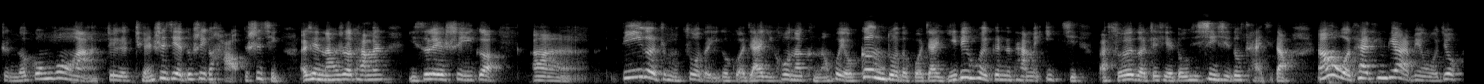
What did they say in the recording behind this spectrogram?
整个公共啊，这个全世界都是一个好的事情。而且呢，他说他们以色列是一个呃第一个这么做的一个国家，以后呢可能会有更多的国家一定会跟着他们一起把所有的这些东西信息都采集到。然后我再听第二遍，我就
